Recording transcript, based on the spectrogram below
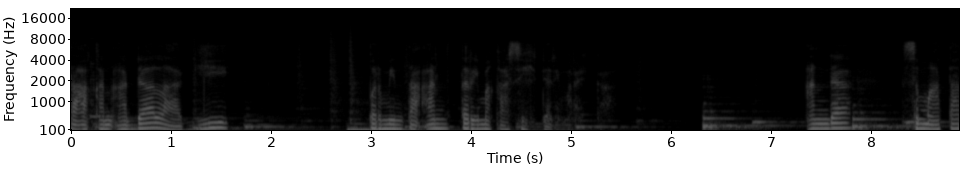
tak akan ada lagi permintaan terima kasih dari mereka. Anda semata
